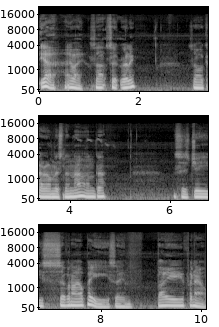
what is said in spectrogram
yeah, anyway, so that's it really. So I'll carry on listening now, and uh, this is G7ILP saying bye for now.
